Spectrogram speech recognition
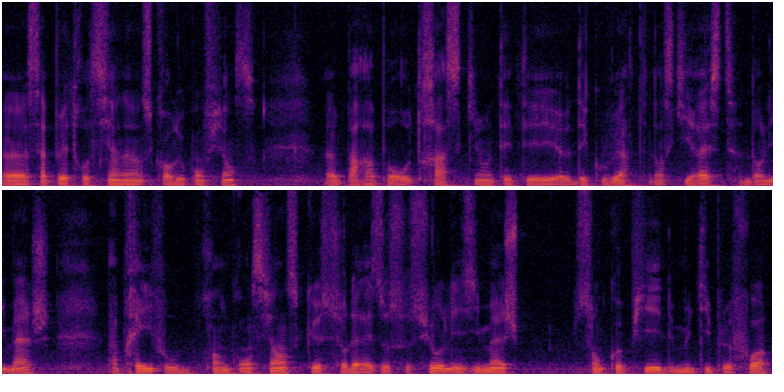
Euh, ça peut être aussi un, score de confiance euh, par rapport aux traces qui ont été découvertes dans ce qui reste dans l'image. Après, il faut prendre conscience que sur les réseaux sociaux, les images sont copiées de multiples fois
